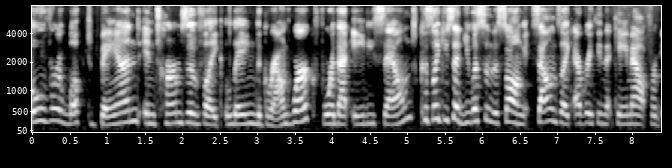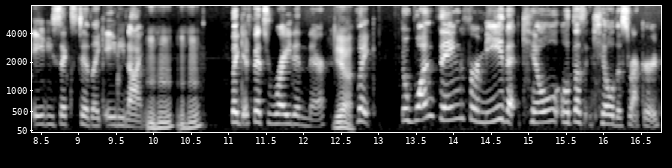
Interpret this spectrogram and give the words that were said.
Overlooked band in terms of like laying the groundwork for that 80s sound because like you said you listen to the song it sounds like everything that came out from 86 to like 89 Mm-hmm, mm-hmm. like it fits right in there Yeah. like the one thing for me that kill well it doesn't kill this record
